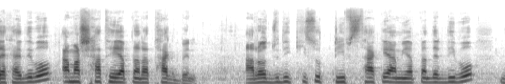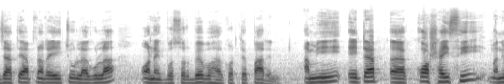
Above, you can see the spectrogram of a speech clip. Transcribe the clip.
দেখাই দিব, আমার সাথেই আপনারা থাকবেন। আরও যদি কিছু টিপস থাকে আমি আপনাদের দিব যাতে আপনারা এই চুলাগুলা অনেক বছর ব্যবহার করতে পারেন। আমি এটা কষাইছি মানে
